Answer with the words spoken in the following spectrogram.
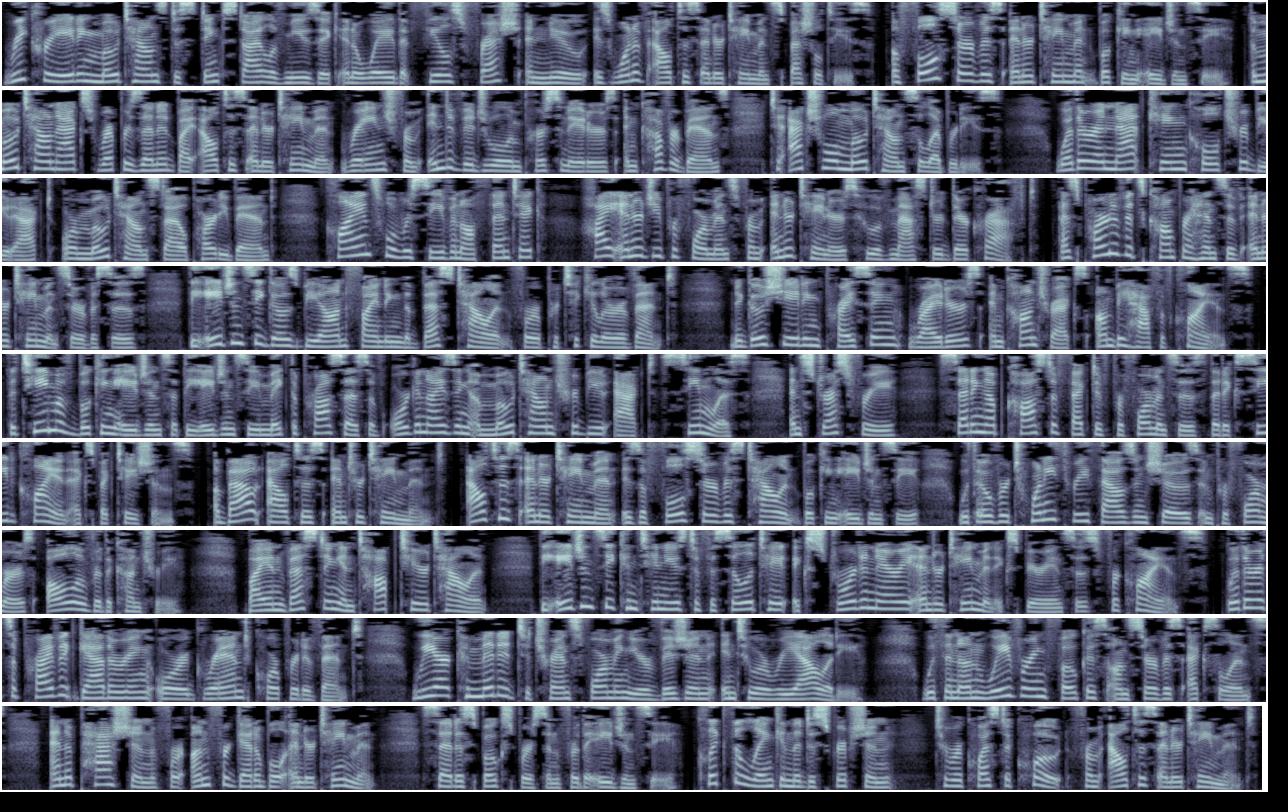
Recreating Motown's distinct style of music in a way that feels fresh and new is one of Altus Entertainment's specialties. A full service entertainment booking agency. The Motown acts represented by Altus Entertainment range from individual impersonators and cover bands to actual Motown celebrities. Whether a Nat King Cole tribute act or Motown style party band, clients will receive an authentic, high energy performance from entertainers who have mastered their craft. As part of its comprehensive entertainment services, the agency goes beyond finding the best talent for a particular event, negotiating pricing, riders, and contracts on behalf of clients. The team of booking agents at the agency make the process of organizing a Motown tribute act seamless and stress free, setting up cost effective performances that exceed client expectations. About Altus Entertainment. Altus Entertainment is a full service talent booking agency with over 23,000 shows and performances performers all over the country. By investing in top tier talent, the agency continues to facilitate extraordinary entertainment experiences for clients. Whether it's a private gathering or a grand corporate event, we are committed to transforming your vision into a reality. With an unwavering focus on service excellence and a passion for unforgettable entertainment, said a spokesperson for the agency. Click the link in the description to request a quote from Altus Entertainment.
